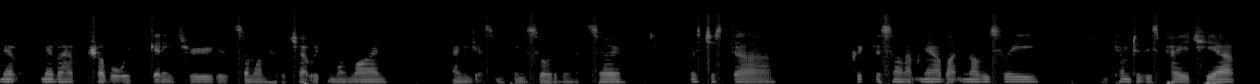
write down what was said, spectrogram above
never, never have trouble with getting through to someone, have a chat with them online and get some things sorted out. So let's just uh, click the sign up now button obviously. You come to this page here.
